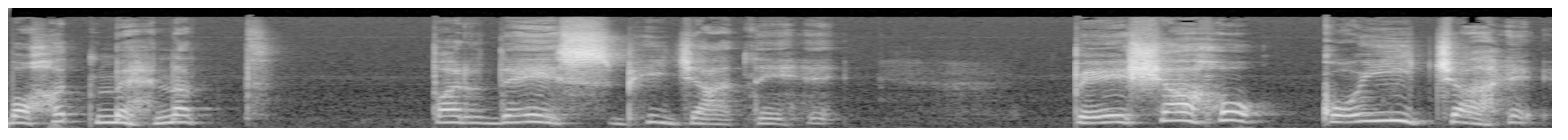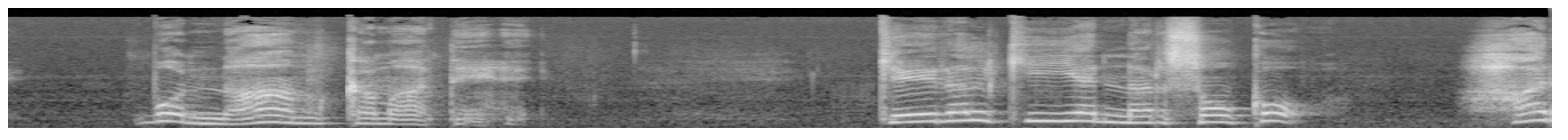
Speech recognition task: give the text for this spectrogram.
بہت محنت، پردیس بھی جاتے ہیں۔ پیشہ ہو کوئی چاہے، وہ نام کماتے ہیں۔ کیرل کی یہ نرسوں کو ہر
